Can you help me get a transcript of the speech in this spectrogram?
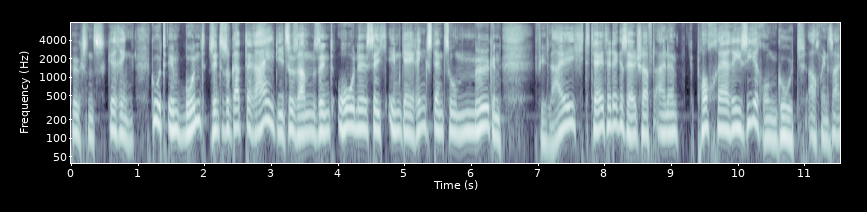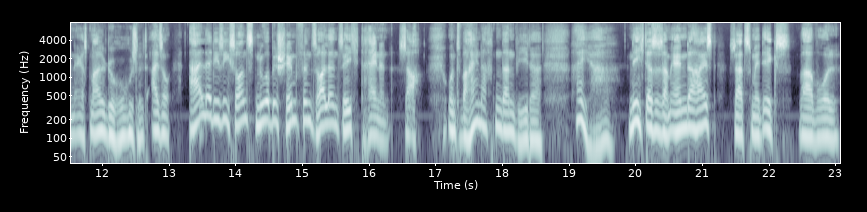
höchstens gering. Gut, im Bund sind es sogar drei, die zusammen sind, ohne sich im geringsten zu mögen. Vielleicht täte der Gesellschaft eine Pocherisierung gut, auch wenn es einen erstmal geruselt. Also alle, die sich sonst nur beschimpfen, sollen sich trennen. So. Und Weihnachten dann wieder. Ah ja, nicht, dass es am Ende heißt, Satz mit X war wohl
